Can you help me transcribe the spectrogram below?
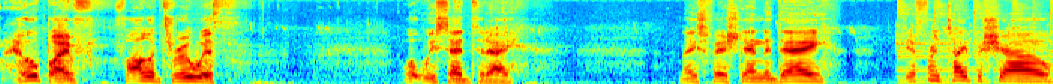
I hope I've followed through with what we said today. Nice fish to end the day, different type of show.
